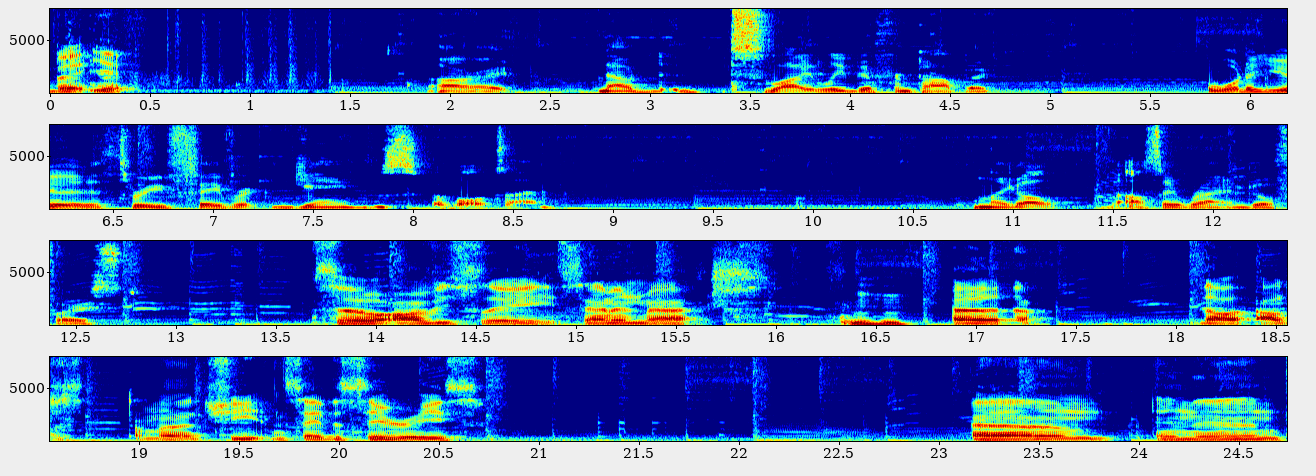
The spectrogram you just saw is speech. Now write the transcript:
But yeah, All right, now d- slightly different topic. What are your three favorite games of all time? I'm Like I'll I'll say Ryan go first. so obviously Sam and Max. Mm-hmm. Uh, I'll, I'll just I'm gonna cheat and say the series. Um, and then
